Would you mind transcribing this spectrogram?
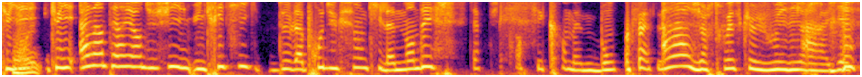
qu'il y, ait- Ouais. qu'il y ait à l'intérieur du film une critique de la production qu'il a demandé. Je me dis, putain, c'est quand même bon. Ah, j'ai retrouvé ce que je voulais dire. Ah, yes.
